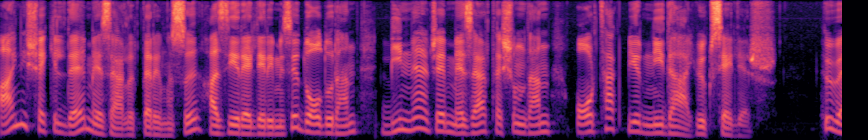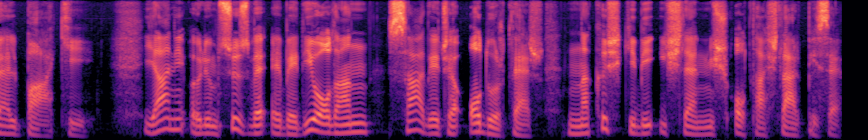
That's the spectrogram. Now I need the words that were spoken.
Aynı şekilde mezarlıklarımızı, hazirelerimizi dolduran binlerce mezar taşından ortak bir nida yükselir. Hüvel baki. Yani ölümsüz ve ebedi olan sadece O'dur der, nakış gibi işlenmiş o taşlar bize.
